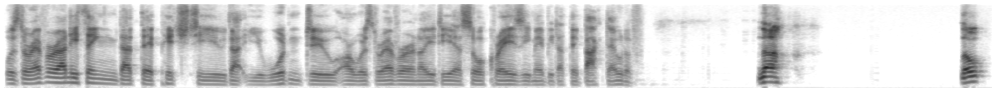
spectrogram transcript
Was there ever anything that they pitched to you that you wouldn't do, or was there ever an idea so crazy maybe that they backed out of? No. Nope.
